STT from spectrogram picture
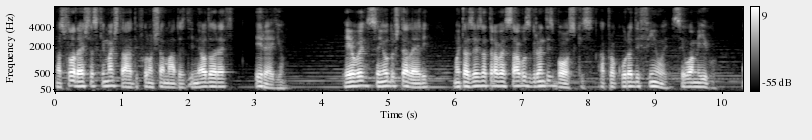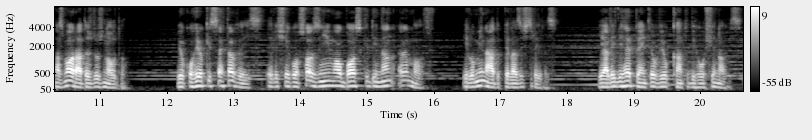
nas florestas que mais tarde foram chamadas de Neldoreth e Region. Ewer, senhor dos Teleri, muitas vezes atravessava os grandes bosques à procura de Finwë, seu amigo, nas moradas dos Noldor. E ocorreu que certa vez ele chegou sozinho ao bosque de Nan Elmoth, iluminado pelas estrelas, e ali de repente ouviu o canto de rouxinóis.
